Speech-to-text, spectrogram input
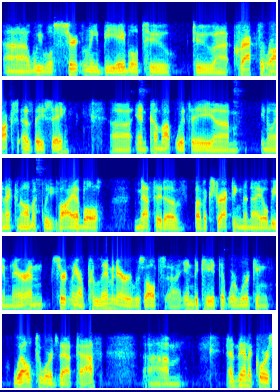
uh, we will certainly be able to to uh, crack the rocks, as they say, uh, and come up with a um, you know an economically viable method of of extracting the niobium there. And certainly, our preliminary results uh, indicate that we're working well towards that path. Um, and then, of course,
